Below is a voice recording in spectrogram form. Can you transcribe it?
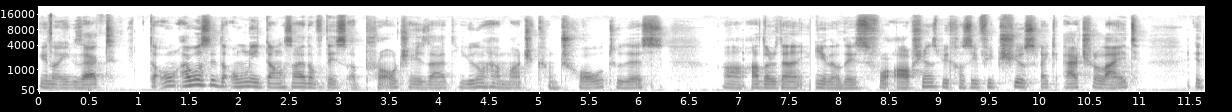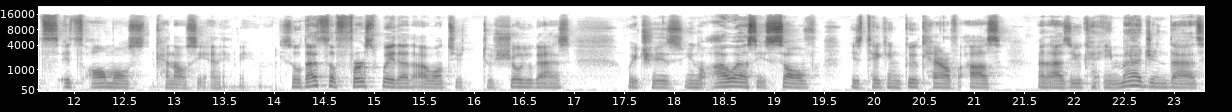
you know, exact. The I would say the only downside of this approach is that you don't have much control to this uh, other than you know these four options because if you choose like extra light it's it's almost cannot see anything. So that's the first way that I want to, to show you guys which is you know iOS itself is taking good care of us. And as you can imagine that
